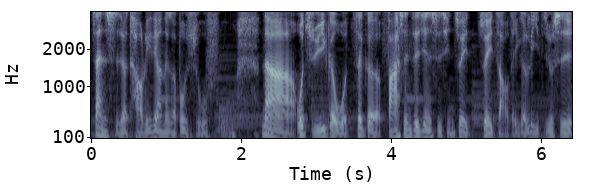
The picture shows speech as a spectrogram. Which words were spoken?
暂时的逃离掉那个不舒服。那我举一个我这个发生这件事情最最早的一个例子，就是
